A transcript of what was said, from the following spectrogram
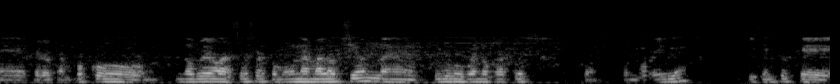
eh, pero tampoco no veo a Sosa como una mala opción. Eh, tuvo buenos ratos con, Morelia y siento que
